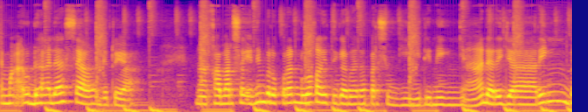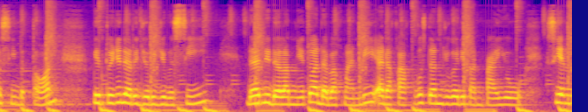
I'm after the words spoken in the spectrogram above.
Emang udah ada sel gitu ya. Nah, kamar sel ini berukuran 2 kali 3 meter persegi. Dindingnya dari jaring besi beton, pintunya dari jeruji besi, dan di dalamnya itu ada bak mandi, ada kakus dan juga dipan payu. Si 6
